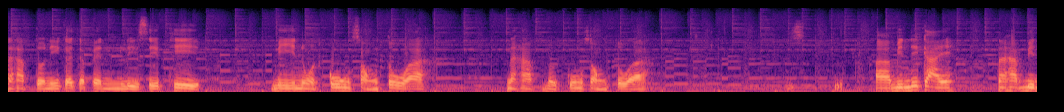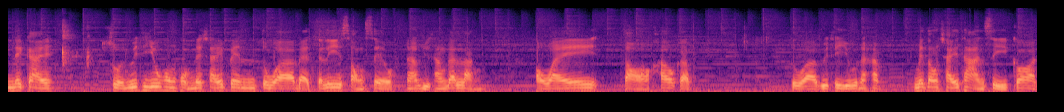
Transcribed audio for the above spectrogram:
นะครับ ตัวนี้ก็จะเป็น r e c e i v ที่มีหนวดกุ้ง 2 ตัวนะครับ หนวดกุ้ง 2 ตัวอ่าบินได้ไกลนะครับ บินได้ไกล ส่วนวิทยุของผมได้ใช้เป็นตัวแบตเตอรี่ 2 เซลล์นะครับ อยู่ทางด้านหลัง เอาไว้ต่อเข้ากับตัววิทยุนะครับ ไม่ต้องใช้ฐาน 4 ก้อน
